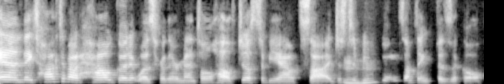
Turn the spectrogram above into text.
and they talked about how good it was for their mental health just to be outside just to Mhm. be doing something physical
